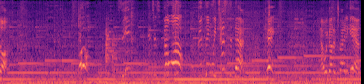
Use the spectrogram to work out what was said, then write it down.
Off. Oh, see? It just fell off. Good thing we tested that. Okay, now we gotta try it again.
